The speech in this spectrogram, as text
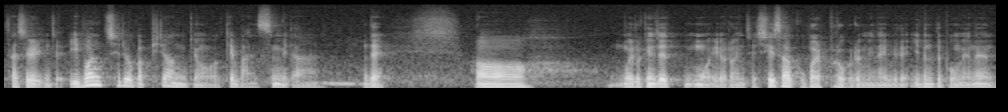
사실 이제 입원 치료가 필요한 경우가 꽤 많습니다. 근데 어, 뭐 이렇게 이제 뭐 여러 이제 시사 고발 프로그램이나 이런, 데 보면은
